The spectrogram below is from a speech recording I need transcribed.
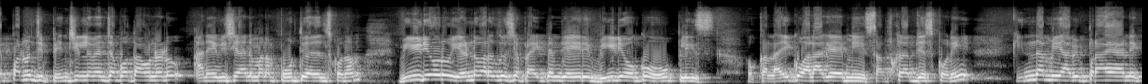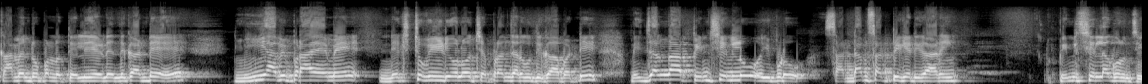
ఎప్పటి నుంచి పెన్షన్లు పెంచబోతా ఉన్నాడు? అనే విషయాన్ని మనం పూర్తిగా తెలుసుకుందాం. వీడియోను ఎండ్ వరకు చూసే ప్రయత్నం చేయరి వీడియోకు ప్లీజ్ ఒక లైక్ అలాగే మీ సబ్స్క్రైబ్ చేసుకొని కింద మీ అభిప్రాయాన్ని కామెంట్ రూపంలో తెలియజేయండి. ఎందుకంటే మీ అభిప్రాయమే నెక్స్ట్ వీడియోలో చెప్పడం జరుగుతుంది కాబట్టి నిజంగా పెన్షన్లు ఇప్పుడు సడ్డం సర్టిఫికేట్ కానీ పెన్షన్ల గురించి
